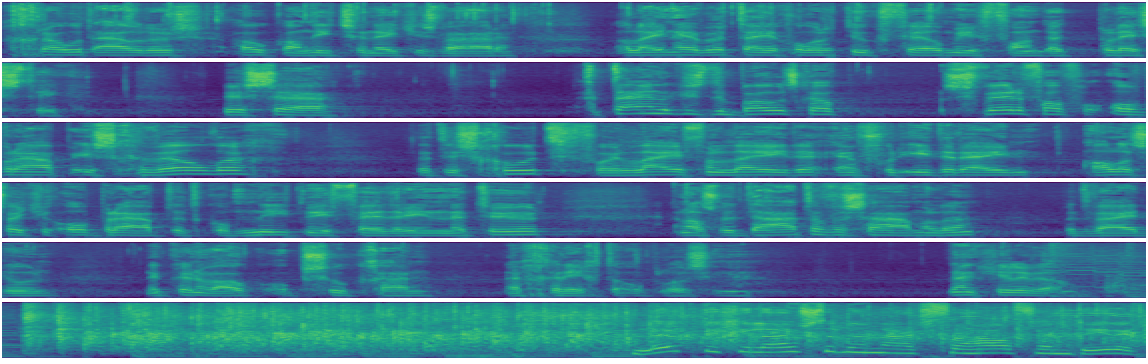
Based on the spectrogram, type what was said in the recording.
grootouders ook al niet zo netjes waren. Alleen hebben we tegenwoordig natuurlijk veel meer van dat plastic. Dus uh, uiteindelijk is de boodschap... zwerfafval oprapen is geweldig. Dat is goed voor lijf en leden en voor iedereen. Alles wat je opraapt, dat komt niet meer verder in de natuur. En als we data verzamelen, wat wij doen... dan kunnen we ook op zoek gaan naar gerichte oplossingen. Dank jullie wel. Leuk dat je luisterde naar het verhaal van Dirk.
